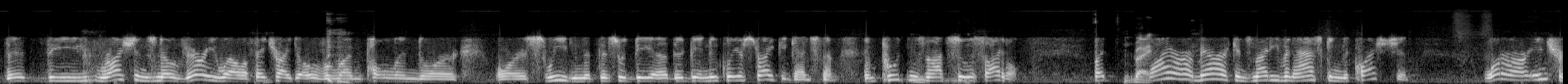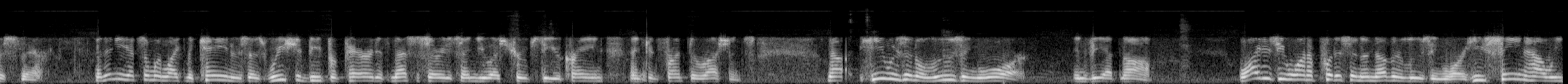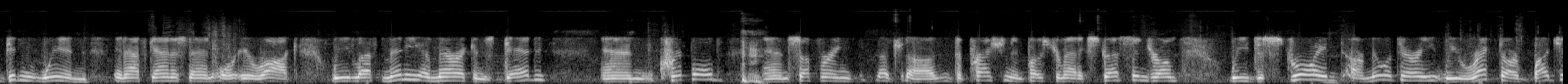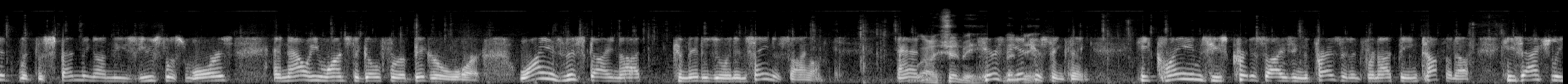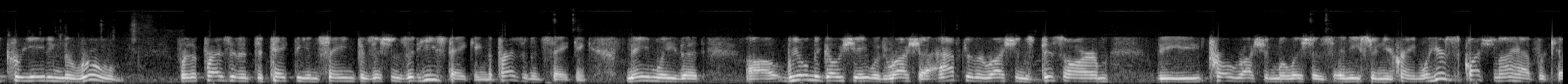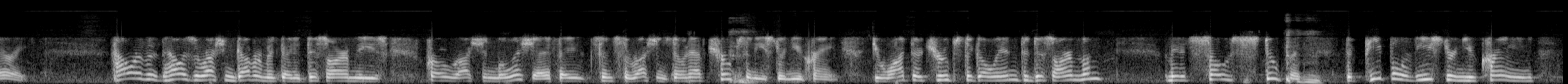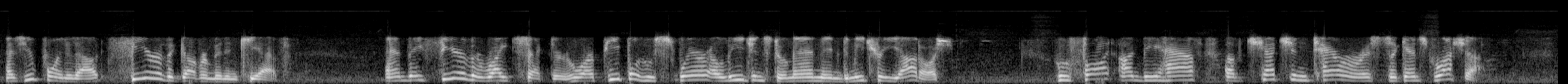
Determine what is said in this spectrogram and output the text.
The the Russians know very well if they tried to overrun Poland or or Sweden that this would be a there'd be a nuclear strike against them. And Putin's not suicidal. But Right. why are Americans not even asking the question? What are our interests there? And then you get someone like McCain who says we should be prepared, if necessary, to send U.S. troops to Ukraine and confront the Russians. Now, he was in a losing war in Vietnam. Why does he want to put us in another losing war? He's seen how we didn't win in Afghanistan or Iraq. We left many Americans dead and crippled and suffering uh, uh, depression and post traumatic stress syndrome. We destroyed our military. We wrecked our budget with the spending on these useless wars. And now he wants to go for a bigger war. Why is this guy not committed to an insane asylum? And Well, it should be, Here's the interesting thing. He claims he's criticizing the president for not being tough enough. He's actually creating the room for the president to take the insane positions that he's taking, the president's taking, namely that uh, we'll negotiate with Russia after the Russians disarm the pro-Russian militias in eastern Ukraine. Well, here's the question I have for Kerry. How are the how is the Russian government going to disarm these pro-Russian militia if they since the Russians don't have troops in eastern Ukraine? Do you want their troops to go in to disarm them? I mean, it's so stupid. Mm-hmm. the people of eastern Ukraine, as you pointed out, fear the government in Kiev. And they fear the right sector, who are people who swear allegiance to a man named Dmitry Yarosh, who fought on behalf of Chechen terrorists against Russia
